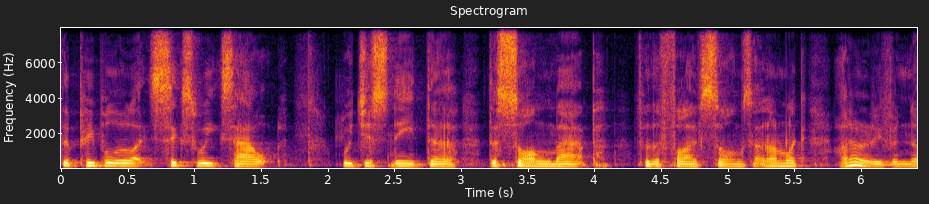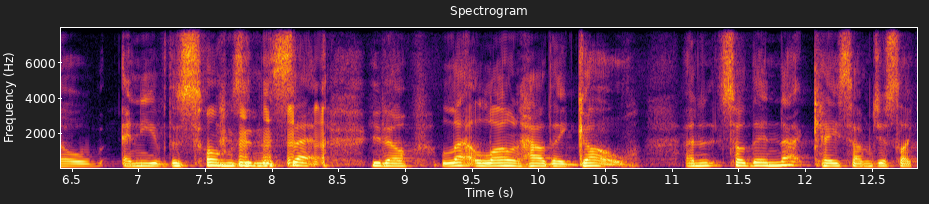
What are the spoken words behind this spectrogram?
the people who are like six weeks out, we just need the the song map for the five songs. And I'm like, I don't even know any of the songs in the set, you know, let alone how they go. And so in that case, I'm just like,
